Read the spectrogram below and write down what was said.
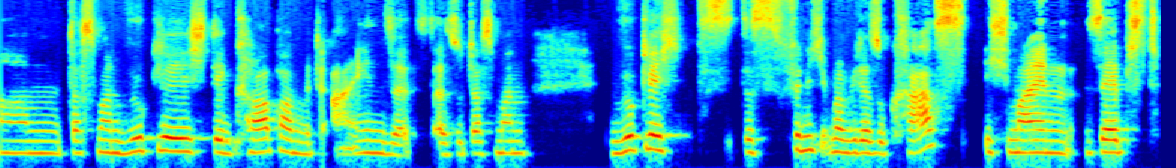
ähm, dass man wirklich den Körper mit einsetzt. Also dass man wirklich, das, das finde ich immer wieder so krass. Ich meine, selbst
